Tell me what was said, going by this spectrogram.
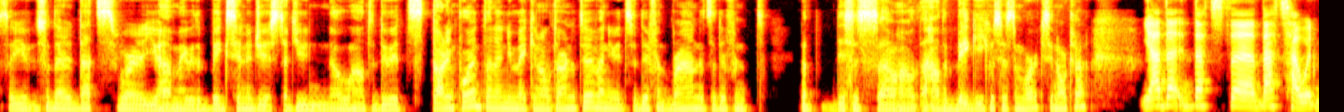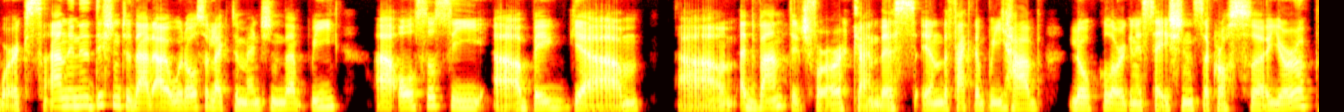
So you, so there, that's where you have maybe the big synergies that you know how to do it starting point, and then you make an alternative, and you, it's a different brand, it's a different. But this is how how the big ecosystem works in Orkla. Yeah, that that's the that's how it works. And in addition to that, I would also like to mention that we uh, also see a big um, um, advantage for Orkla in this, in the fact that we have local organizations across uh, Europe.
